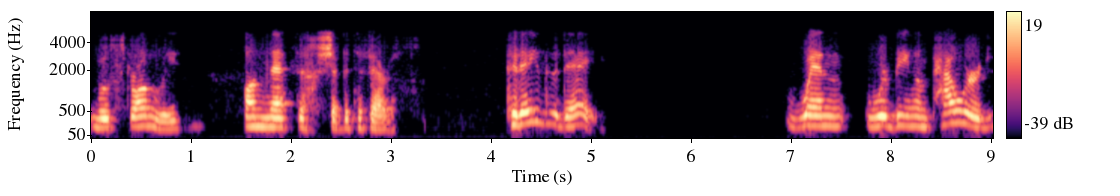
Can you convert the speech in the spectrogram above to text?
most strongly on Netzach Shebetiferes. Today's the day when we're being empowered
